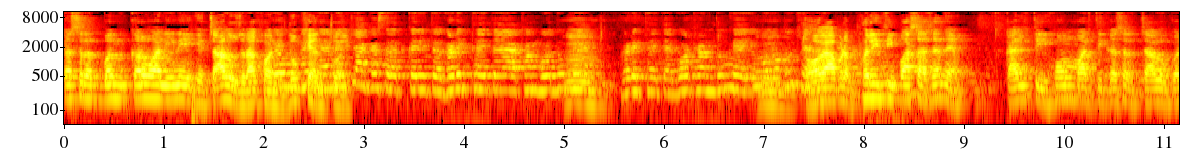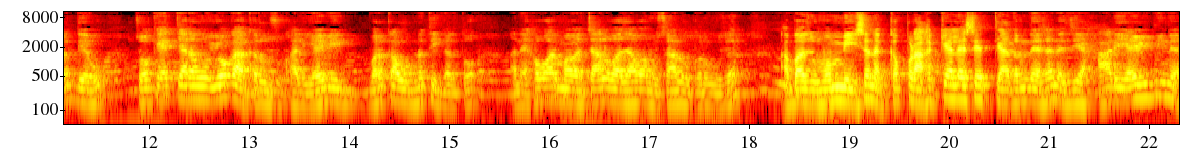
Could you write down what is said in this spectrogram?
કસરત બંધ કરવાની નહીં કે ચાલુ જ રાખવાની દુખે ને તોય. કસરત કરી તો ઘડીક થાય ત્યાં ખંભો દુખે ઘડીક થાય ત્યાં ગોઠણ દુખે એવું બધું દુખે. તો હવે આપણે ફરીથી પાછા છે ને કાલથી સોમવારથી કસરત ચાલુ કરી દેવું. જો કે અત્યારે હું યોગા કરું છું ખાલી હેવી વર્કઆઉટ નથી કરતો. અને સવારમાં હવે ચાલવા જવાનું ચાલુ કરવું છે. આ બાજુ મમ્મી છે ને કપડા હકેલે છે. ત્યાં તમને છે ને જે હાડી આવી હતી ને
